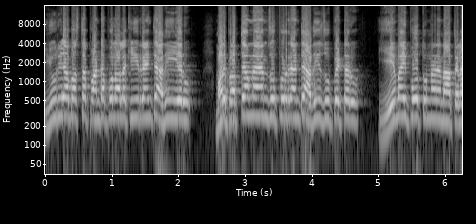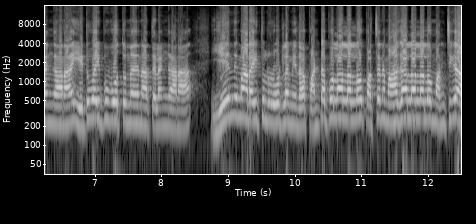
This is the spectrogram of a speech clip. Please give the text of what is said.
యూరియా బస్తా పంట పొలాలకి ఇర్రంటే అది ఇయ్యరు. మరి ప్రత్యామ్నాయం చూపుర్రు అంటే అది చూపెట్టరు. ఏమైపోతున్నది నా తెలంగాణ? ఎటువైపు పోతున్నది నా తెలంగాణ? ఏంది మా రైతులు రోడ్ల మీద? పంట పొలాలలో పచ్చని మాగాళ్ళలో మంచిగా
